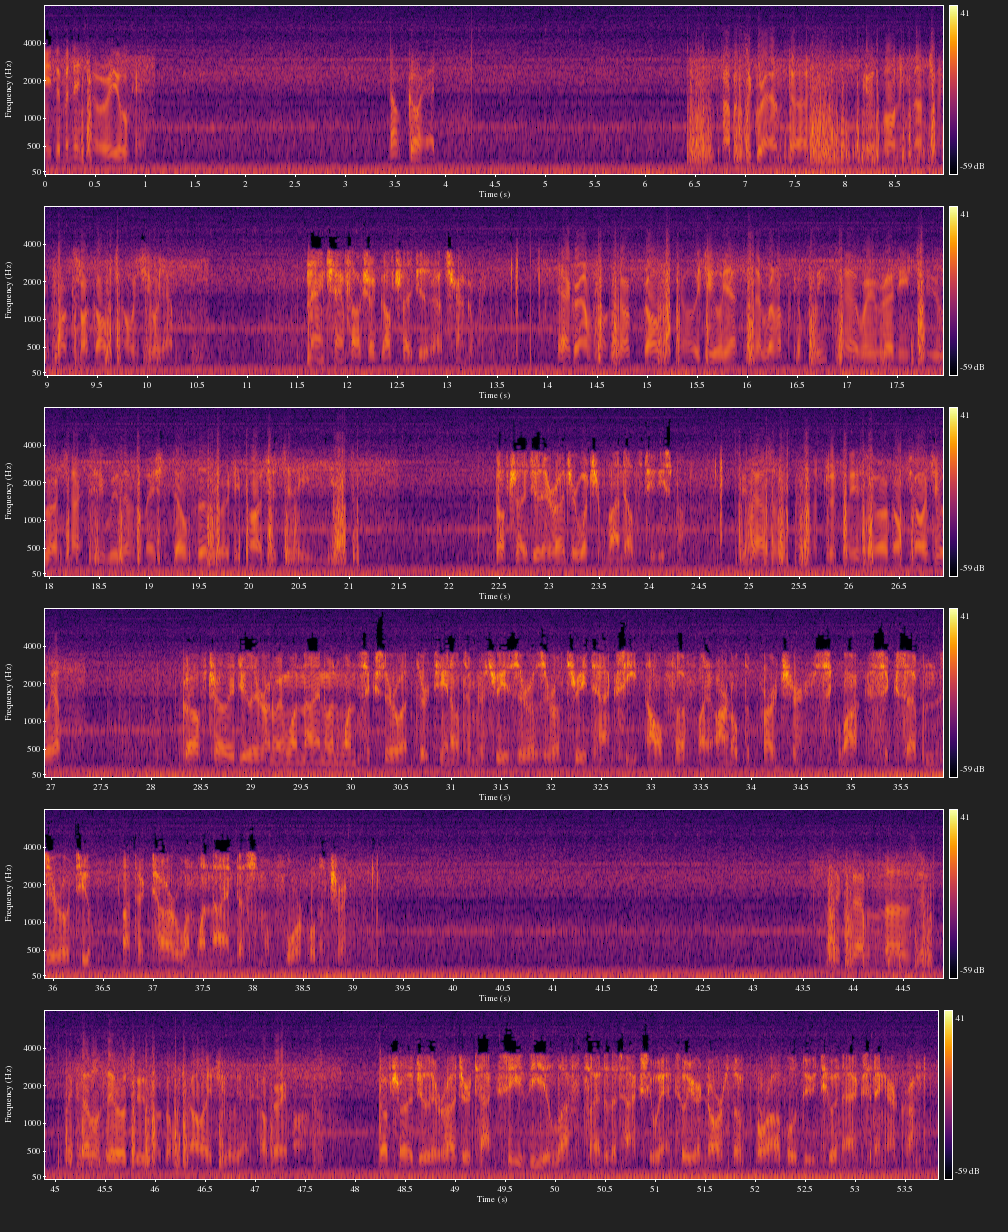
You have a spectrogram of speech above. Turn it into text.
need a minute or are you okay? No, go ahead. Abbotsford ground. Uh, good morning, Nanchang Foxtrot Golf Tower Juliet. Nanchang Foxtrot Golf Tower Juliet, that's ground. Yeah, ground Foxtrot Golf Charlie Juliet, uh, run up complete. Uh, we're ready to uh, taxi with information Delta for departure to the east. Golf Charlie Juliet, roger. What's your planned altitude eastbound? 2,500, please. So, Golf Charlie Juliet. Golf Charlie Juliet, runway 19, wind 160 at 13, altimeter 3003, taxi Alpha, flight Arnold departure, squawk 6702, contact tower 119 decimal 4, holding short. 6702 uh, for Golf Charlie Juliet, Calgary Mars. Golf Charlie Juliet, roger. Taxi the left side of the taxiway until you're north of Bravo due to an exiting aircraft.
